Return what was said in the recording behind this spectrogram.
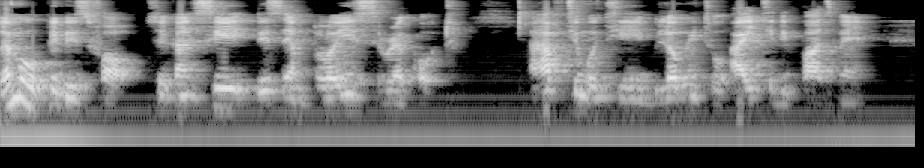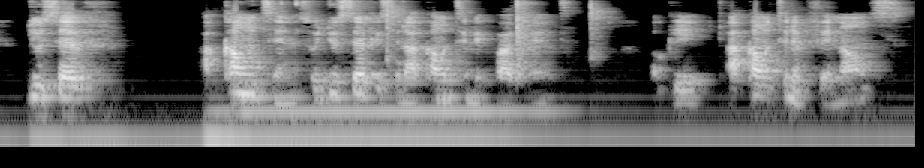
Let me open this file. So you can see this employee's record. I have Timothy belonging to IT department, Joseph accounting. So Joseph is in accounting department. Okay, accounting and finance.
